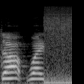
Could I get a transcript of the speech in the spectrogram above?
Stop, wait.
